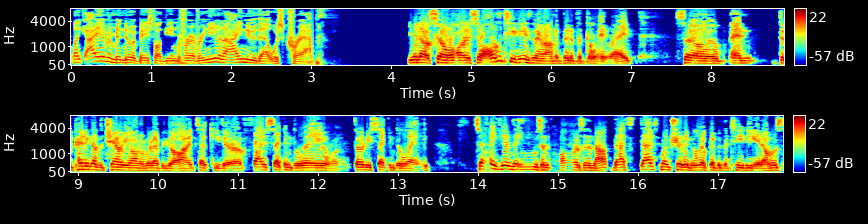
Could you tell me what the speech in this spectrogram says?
Like I haven't been to a baseball game in forever, and even I knew that was crap. You know, so right, so all the TVs there are on a bit of a delay, right? So, and depending on the channel you're on or whatever you're on, it's like either a five second delay or a thirty second delay. So I hear the E's and R's and not, that's that's my trigger to look up at the TV. And almost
